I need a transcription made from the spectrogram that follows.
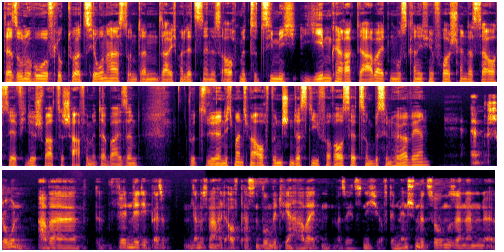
da so eine hohe Fluktuation hast und dann, sage ich mal, letzten Endes auch mit so ziemlich jedem Charakter arbeiten musst, kann ich mir vorstellen, dass da auch sehr viele schwarze Schafe mit dabei sind. Würdest du dir nicht manchmal auch wünschen, dass die Voraussetzungen ein bisschen höher wären? Äh, schon, aber wenn wir die, also da müssen wir halt aufpassen, womit wir arbeiten. Also jetzt nicht auf den Menschen bezogen, sondern äh,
